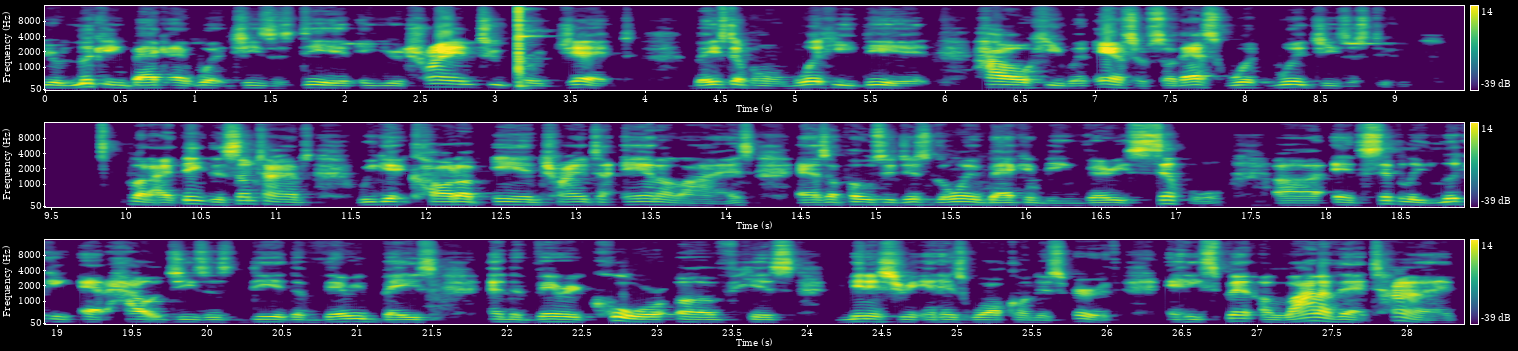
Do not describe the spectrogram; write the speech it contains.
you're looking back at what Jesus did and you're trying to project based upon what he did, how he would answer. So that's what would Jesus do. But I think that sometimes we get caught up in trying to analyze as opposed to just going back and being very simple uh, and simply looking at how Jesus did the very base and the very core of his ministry and his walk on this earth. And he spent a lot of that time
